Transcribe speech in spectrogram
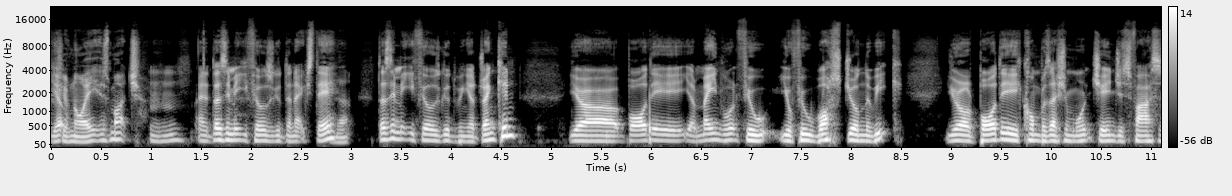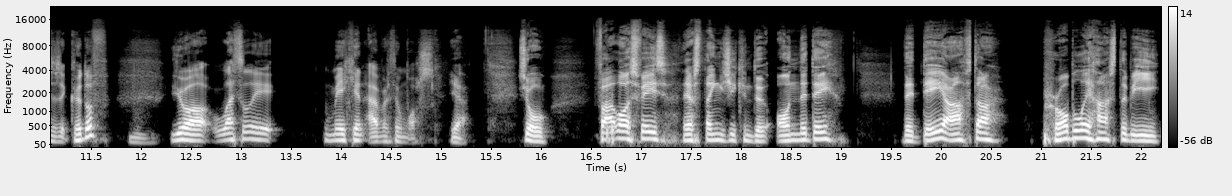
Yep. You've not ate as much. hmm and it doesn't make you feel as good the next day. No. Doesn't make you feel as good when you're drinking. Your body, your mind won't feel. You'll feel worse during the week. Your body composition won't change as fast as it could have. Mm. You are literally making everything worse. Yeah. So, fat loss phase, there's things you can do on the day. The day after probably has to be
